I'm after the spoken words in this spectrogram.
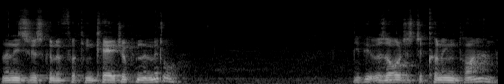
And then he's just going to fucking cage up in the middle. Maybe it was all just a cunning plan.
